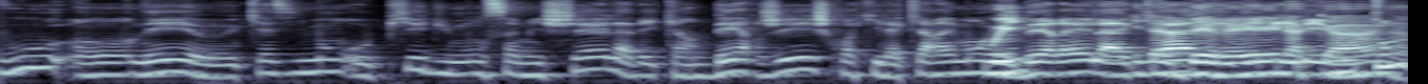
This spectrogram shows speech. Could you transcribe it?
où on est euh, quasiment au pied du Mont Saint-Michel avec un berger, je crois qu'il a carrément Oui, le béret, la il canne, a le béret, et, et la les canne. moutons.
